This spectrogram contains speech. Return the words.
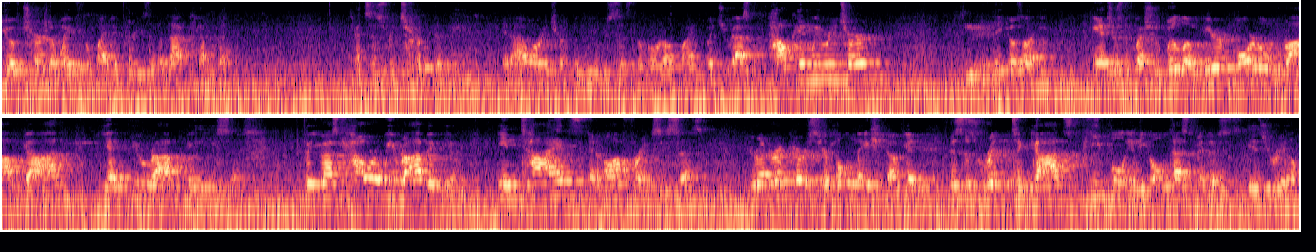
you have turned away from my decrees and have not kept them. God says, Return to me, and I will return to you, says the Lord Almighty. But you ask, How can we return? He goes on, he answers the question Will a mere mortal rob God? Yet you rob me, he says. But you ask, How are we robbing you? In tithes and offerings, he says. You're under a curse, your whole nation. Now, again, this is written to God's people in the Old Testament. This is Israel.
